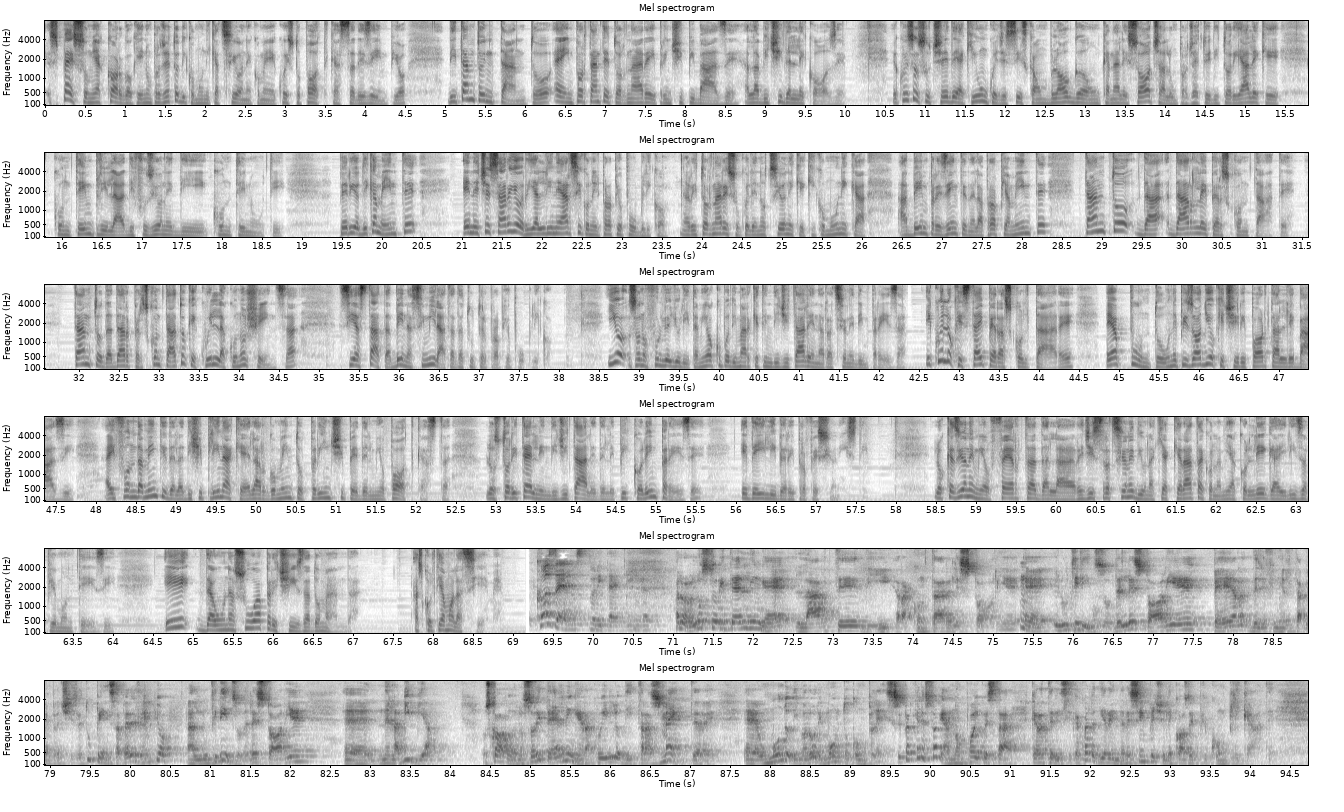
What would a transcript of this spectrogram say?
Spesso mi accorgo che in un progetto di comunicazione come questo podcast, ad esempio, di tanto in tanto è importante tornare ai principi base, all'ABC delle cose. E questo succede a chiunque gestisca un blog o un canale social, un progetto editoriale che contempli la diffusione di contenuti. Periodicamente è necessario riallinearsi con il proprio pubblico, ritornare su quelle nozioni che chi comunica ha ben presente nella propria mente, tanto da darle per scontate, tanto da dar per scontato che quella conoscenza sia stata ben assimilata da tutto il proprio pubblico. Io sono Fulvio Iulita, mi occupo di marketing digitale e narrazione d'impresa e quello che stai per ascoltare è appunto un episodio che ci riporta alle basi, ai fondamenti della disciplina che è l'argomento principe del mio podcast, lo storytelling digitale delle piccole imprese e dei liberi professionisti. L'occasione mi è offerta dalla registrazione di una chiacchierata con la mia collega Elisa Piemontesi e da una sua precisa domanda. Ascoltiamola assieme. Cos'è lo storytelling? Allora, lo storytelling è l'arte di raccontare le storie, mm. è l'utilizzo delle storie per delle finalità ben precise. Tu pensa per esempio all'utilizzo delle storie eh, nella Bibbia. Lo scopo dello storytelling era quello di trasmettere eh, un mondo di valori molto complessi, perché le storie hanno poi questa caratteristica, quella di rendere semplici le cose più complicate.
